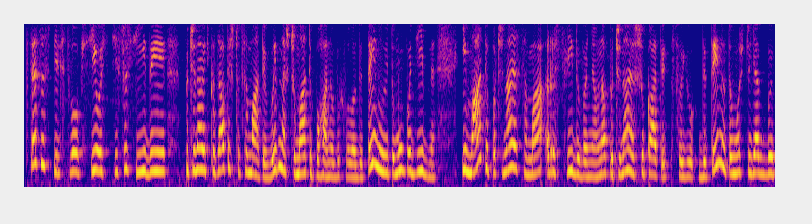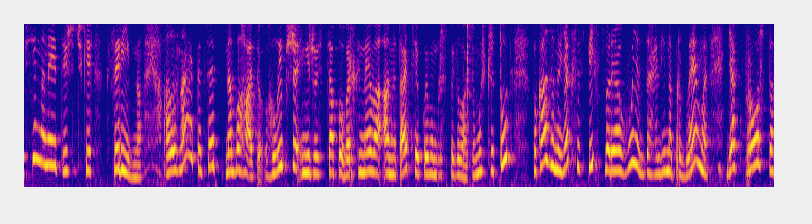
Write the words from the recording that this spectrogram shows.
все суспільство, всі ось ці сусіди починають казати, що це мати видно, що мати погано виховала дитину і тому подібне. І мати починає сама розслідування, вона починає шукати свою дитину, тому що якби всім на неї трішечки все рівно. Але знаєте, це набагато глибше, ніж ось ця поверхнева анотація, яку я вам розповіла. Тому що тут показано, як суспільство реагує взагалі на проблеми, як просто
